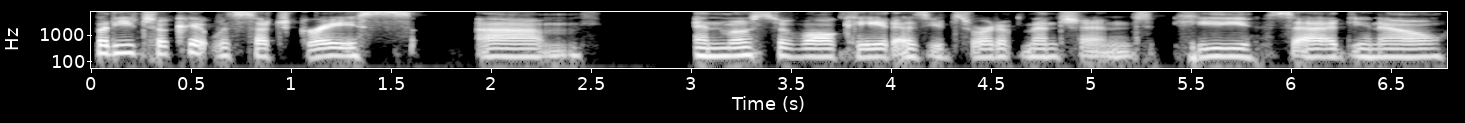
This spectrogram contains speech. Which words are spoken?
but he took it with such grace. Um, and most of all, Kate, as you'd sort of mentioned, he said, you know,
